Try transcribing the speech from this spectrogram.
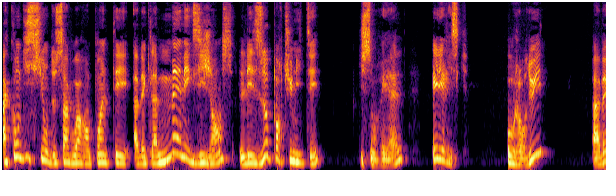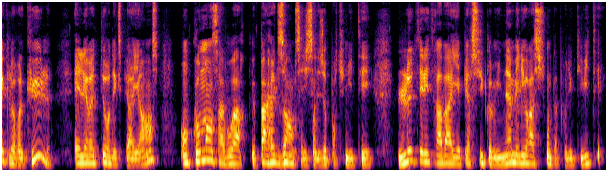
à condition de savoir en pointer avec la même exigence les opportunités qui sont réelles et les risques. Aujourd'hui, avec le recul et les retours d'expérience, on commence à voir que, par exemple, s'agissant des opportunités, le télétravail est perçu comme une amélioration de la productivité,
